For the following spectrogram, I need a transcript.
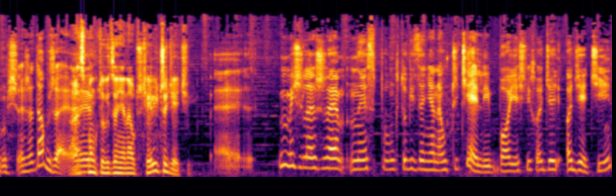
Myślę, że dobrze. Ale z punktu widzenia nauczycieli czy dzieci? Myślę, że mm, z punktu widzenia nauczycieli, bo jeśli chodzi o dzieci,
